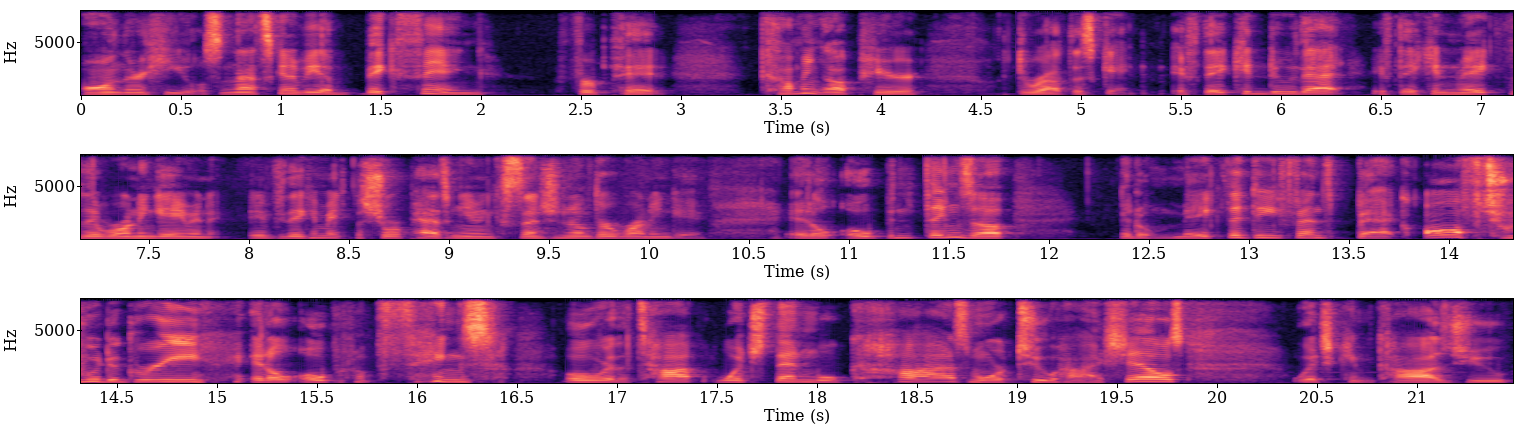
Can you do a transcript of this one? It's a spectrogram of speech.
on their heels. And that's going to be a big thing for Pitt coming up here throughout this game. If they can do that, if they can make the running game and if they can make the short passing an extension of their running game, it'll open things up. It'll make the defense back off to a degree. It'll open up things over the top, which then will cause more too high shells, which can cause you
